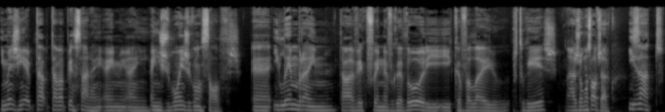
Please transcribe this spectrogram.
Imagina, estava a pensar em, em, em, em Joões Gonçalves eh, e lembrei-me, estava a ver que foi navegador e, e cavaleiro português. Ah, João Gonçalves Jarco. Exato.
